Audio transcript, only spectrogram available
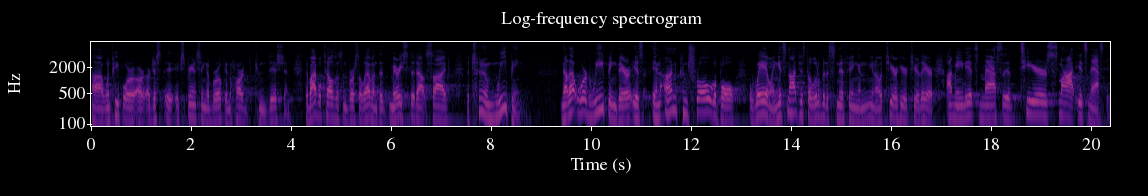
Uh, when people are, are, are, just experiencing a broken heart condition. The Bible tells us in verse 11 that Mary stood outside the tomb weeping. Now, that word weeping there is an uncontrollable wailing. It's not just a little bit of sniffing and, you know, a tear here, tear there. I mean, it's massive tears, snot, it's nasty.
